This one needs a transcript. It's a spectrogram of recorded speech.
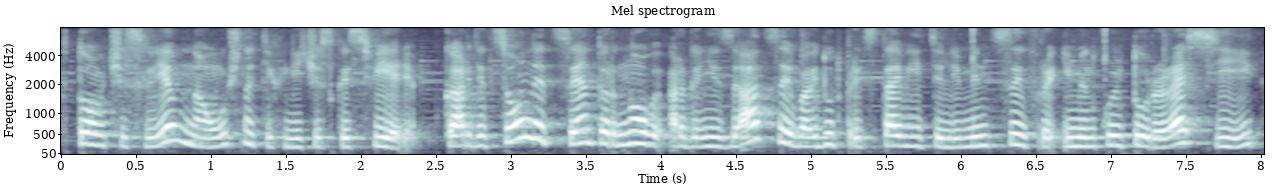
в том числе в научно-технической сфере. В Координационный центр новой организации войдут представители Минцифры и Минкультуры России,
